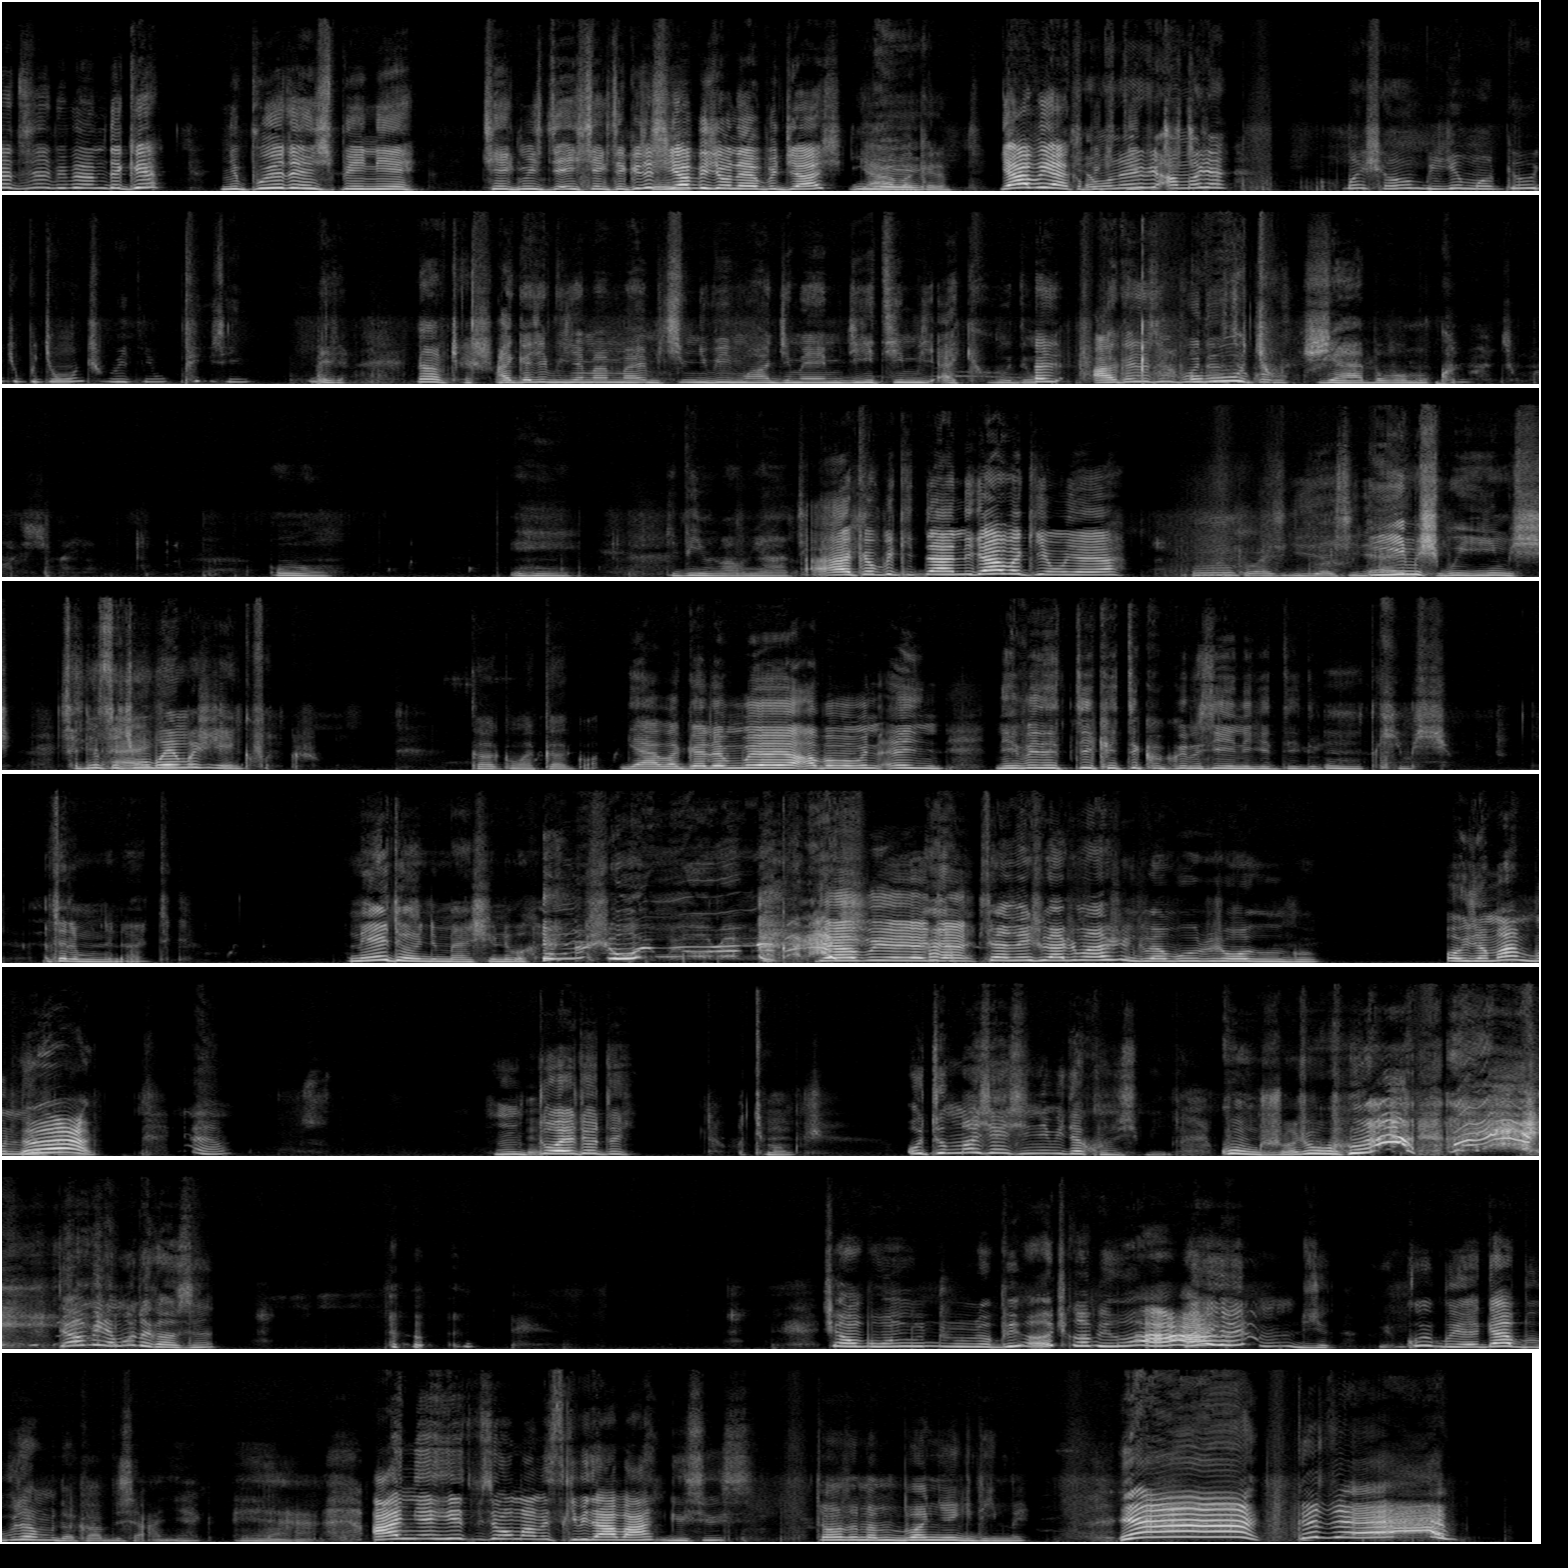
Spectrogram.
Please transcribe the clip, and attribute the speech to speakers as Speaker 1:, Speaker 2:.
Speaker 1: hatırladıysanız bir bölümdeki Nipu'yu demiş beni. Çekmişti eşek çekici. Ya biz ona yapacağız. Gel
Speaker 2: Ne?
Speaker 1: bakalım. Gel buraya
Speaker 2: Sen
Speaker 1: kapı
Speaker 2: ona
Speaker 1: kilitli.
Speaker 2: öyle ama sen ama sen bize makyaj söyledin. Neyse. Ne yapacağız?
Speaker 1: Arkadaşlar biz hemen ben şimdi bir malzememizi getireyim bir ek buldum. Arkadaşlar bu da çok,
Speaker 2: çok güzel babamın kırmızı Oo. İyi. Gideyim ben ya.
Speaker 1: Aa, kapı kilitlendi gel bakayım buraya. Baş güzel şimdi.
Speaker 2: İyiymiş bu iyiymiş. Sakın saçımı boyama şeyin kafanı kır.
Speaker 1: Kalkma kalkma. Gel bakalım buraya. Aa, Babamın en nefret ettiği kötü kokulu şeyini getirdim.
Speaker 2: Hmm, iyiymiş. Atalım bunları artık. Neye döndüm ben şimdi bak.
Speaker 1: Gel buraya gel.
Speaker 2: sen ne şu yardım ki ben bu uğraşıma gülgüm.
Speaker 1: O zaman bunu yapalım. Tuvalete otur.
Speaker 2: Ki.
Speaker 1: Oturmazsan şimdi bir de konuşmayayım.
Speaker 2: Konuşma çok.
Speaker 1: Tamam benim o da kalsın.
Speaker 2: Şampuanı bir aç kapıyı.
Speaker 1: Hayır. Diyecek. Koy buraya gel bu buradan bu da kal bir saniye. Anne hiçbir şey olmamış gibi daha var. Görüşürüz.
Speaker 2: Tamam ben bir banyoya gideyim be. Ya!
